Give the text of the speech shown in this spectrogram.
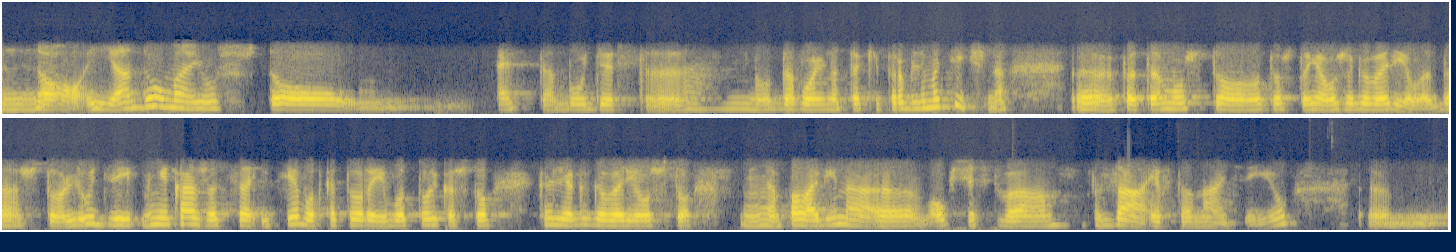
Но я думаю, что это будет э, ну, довольно-таки проблематично, потому что то, что я уже говорила, да, что люди, мне кажется, и те вот, которые вот только что коллега говорил, что половина э, общества за эвтаназию, эм,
